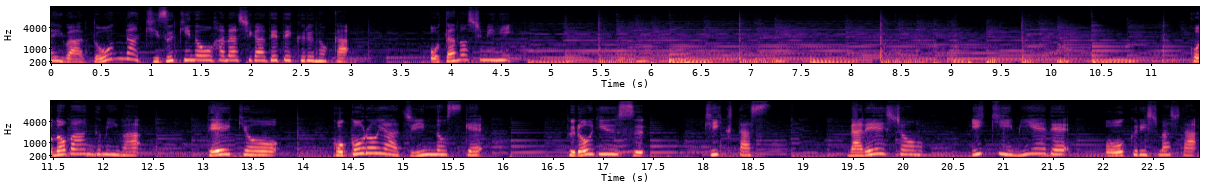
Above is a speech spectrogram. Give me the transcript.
回はどんな気づきのお話が出てくるのかお楽しみにこの番組は提供心谷仁之助プロデュースキクタスナレーション生きみえでお送りしました。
